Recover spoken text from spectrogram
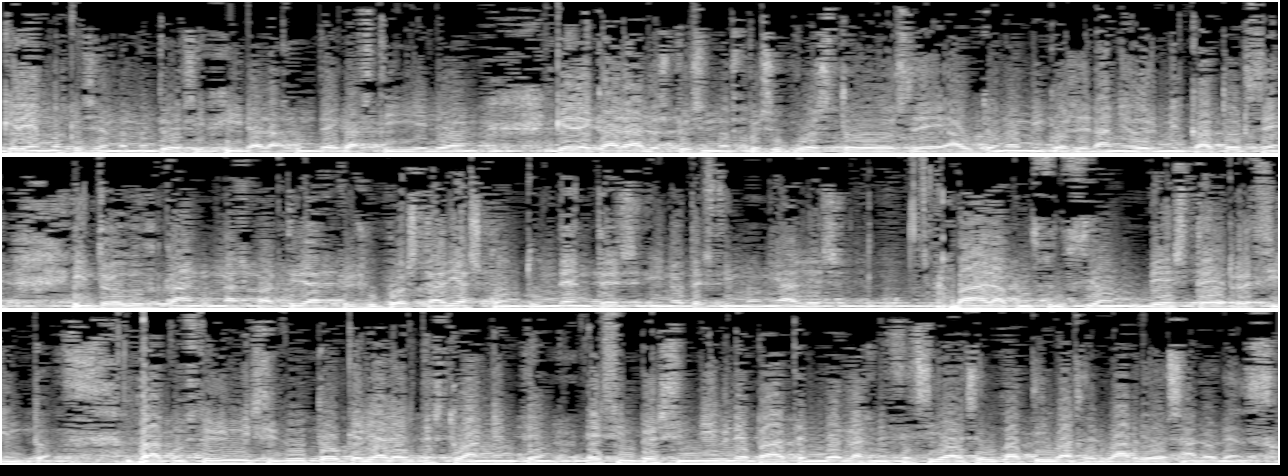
creemos que es el momento de exigir a la Junta de Castilla y León que de cara a los próximos presupuestos autonómicos del año 2014 introduzcan unas partidas presupuestarias contundentes y no testimoniales para la construcción de este recinto. Para construir un instituto que, voy a leer textualmente, es imprescindible para atender las necesidades educativas del barrio de San Lorenzo.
